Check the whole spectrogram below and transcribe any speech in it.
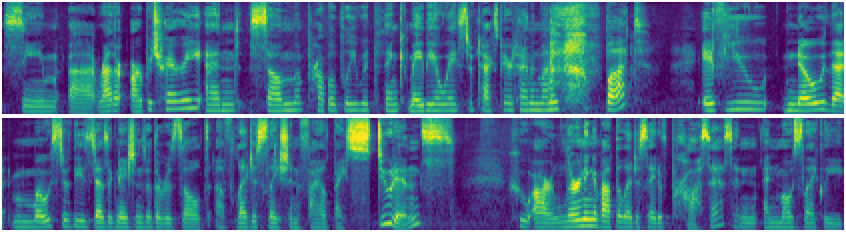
seem uh, rather arbitrary, and some probably would think maybe a waste of taxpayer time and money. but if you know that most of these designations are the result of legislation filed by students who are learning about the legislative process and, and most likely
